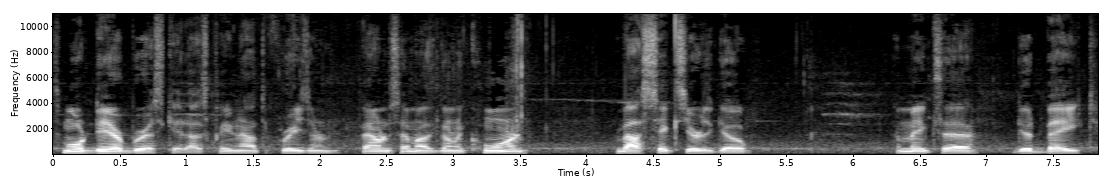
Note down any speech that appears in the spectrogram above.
small deer brisket. I was cleaning out the freezer and found some I was going to corn about six years ago. It makes a good bait.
